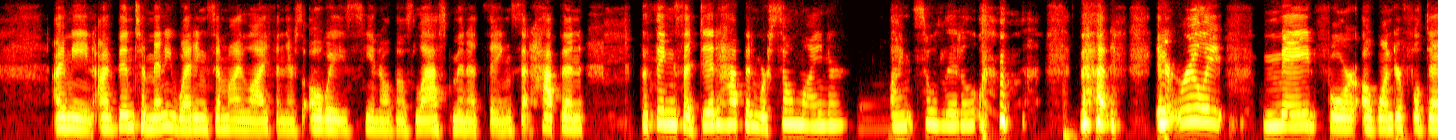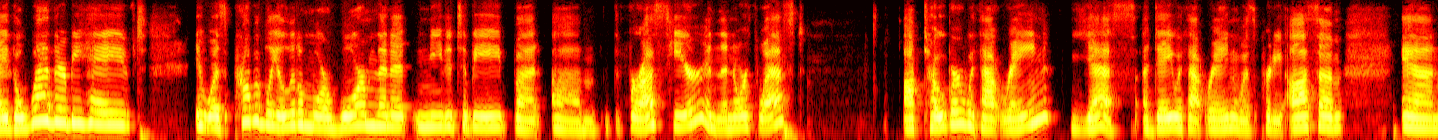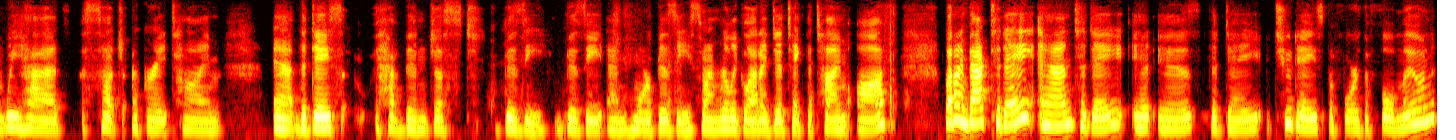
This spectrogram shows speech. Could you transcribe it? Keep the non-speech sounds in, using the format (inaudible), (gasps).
I mean, I've been to many weddings in my life, and there's always, you know, those last minute things that happen. The things that did happen were so minor. I'm so little (laughs) that it really made for a wonderful day. The weather behaved. It was probably a little more warm than it needed to be, but um, for us here in the Northwest, October without rain. Yes, a day without rain was pretty awesome. And we had such a great time. And the days have been just busy, busy, and more busy. So I'm really glad I did take the time off. But I'm back today, and today it is the day, two days before the full moon.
